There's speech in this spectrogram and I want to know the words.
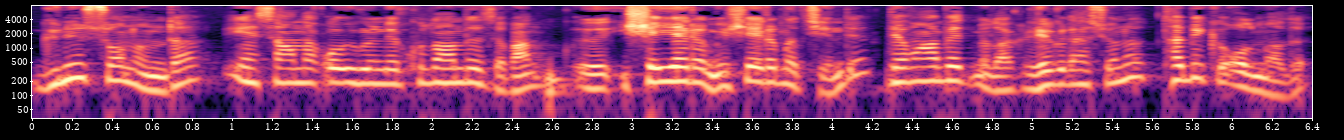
günün sonunda insanlar o ürünleri kullandığı zaman e, işe yaramıyor. İşe yaramadığı için de devam etmiyorlar. Regülasyonu tabii ki olmalı.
